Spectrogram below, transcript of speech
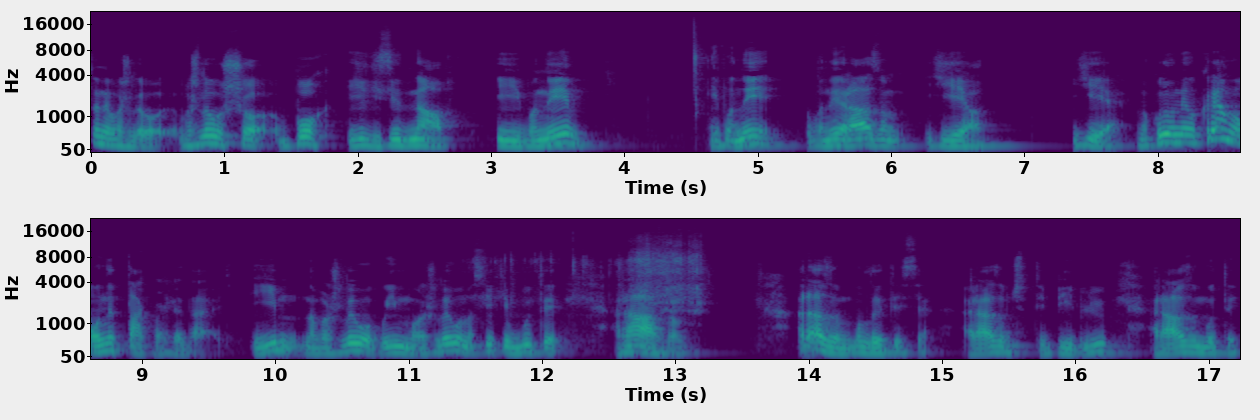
це не важливо. Важливо, що Бог їх з'єднав, і вони, і вони, вони разом є. є. Ну, коли вони окремо, вони так виглядають. І їм важливо, їм важливо наскільки бути разом. Разом молитися, разом читати Біблію, разом бути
